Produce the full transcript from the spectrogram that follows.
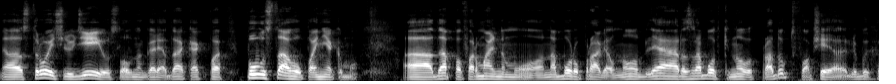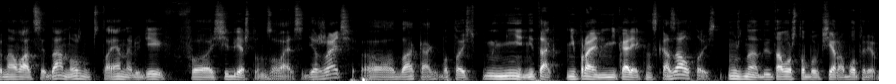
э, строить людей, условно говоря, да, как по, по уставу по некому. А, да, по формальному набору правил, но для разработки новых продуктов, вообще любых инноваций, да, нужно постоянно людей в седле, что называется, держать, а, да, как бы, то есть, не, не так, неправильно, некорректно сказал, то есть, нужно для того, чтобы все работали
